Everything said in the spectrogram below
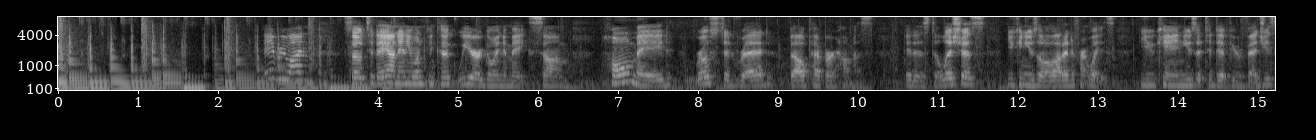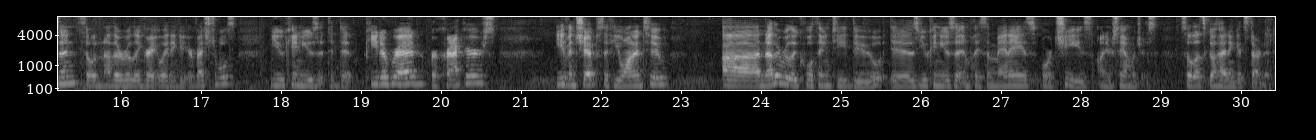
Hey everyone! So today on Anyone Can Cook, we are going to make some homemade roasted red bell pepper hummus. It is delicious. You can use it a lot of different ways. You can use it to dip your veggies in, so another really great way to get your vegetables. You can use it to dip pita bread or crackers, even chips if you wanted to. Uh, another really cool thing to do is you can use it in place of mayonnaise or cheese on your sandwiches. So let's go ahead and get started.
